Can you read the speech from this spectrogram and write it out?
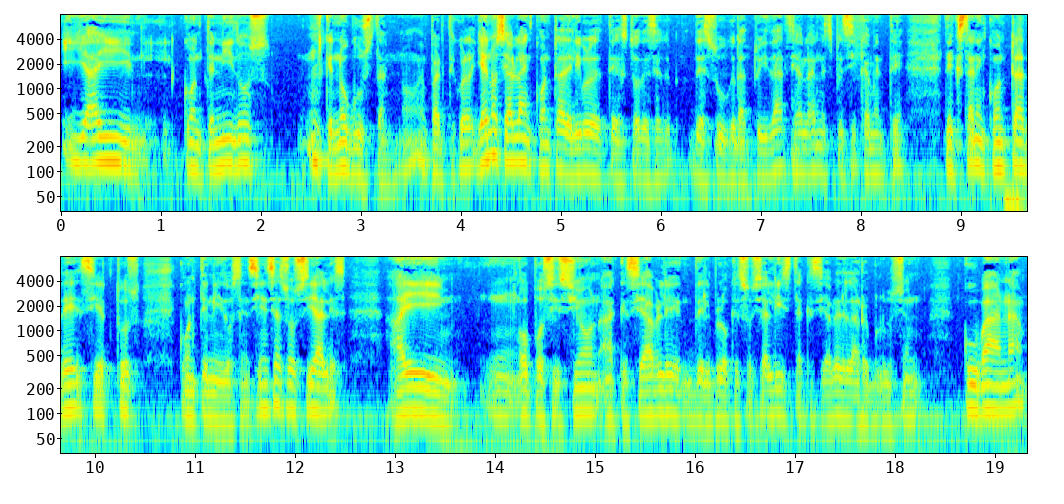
y hay contenidos que no gustan, ¿no? En particular, ya no se habla en contra del libro de texto, de, su gratuidad, se habla específicamente de que están en contra de ciertos contenidos. En ciencias sociales hay mm, oposición a que se hable del bloque socialista, que se hable de la revolución cubana,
